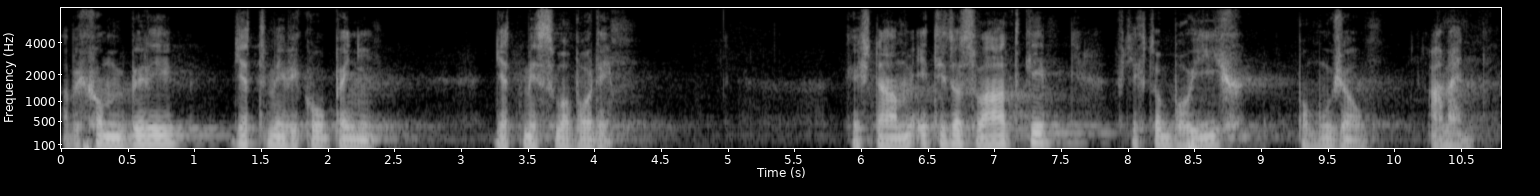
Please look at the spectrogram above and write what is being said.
abychom byli dětmi vykoupení, dětmi svobody. Kež nám i tyto svátky v těchto bojích pomůžou. Amen.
